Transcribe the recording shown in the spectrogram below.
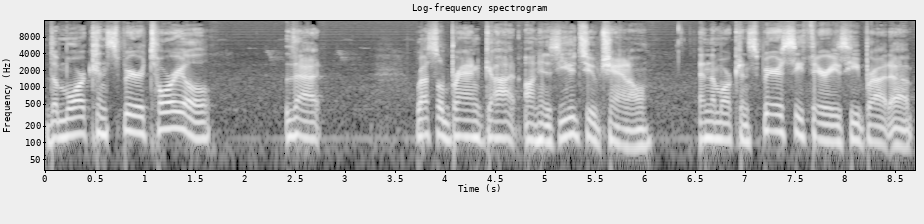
the more conspiratorial that Russell Brand got on his YouTube channel and the more conspiracy theories he brought up.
